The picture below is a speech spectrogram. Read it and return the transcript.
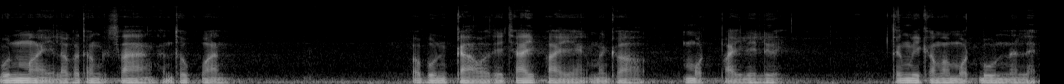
บุญใหม่เราก็ต้องสร้างกันทุกวันเพราะบุญเก่าที่ใช้ไปมันก็หมดไปเรื่อยๆถึงมีคำว่าหมดบุญนั่นแหละ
